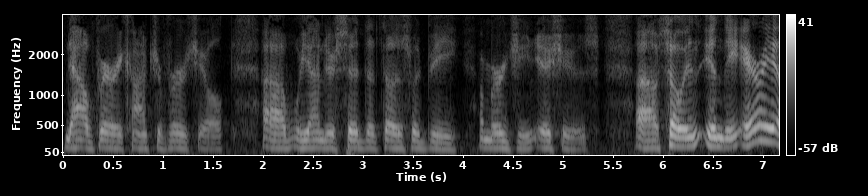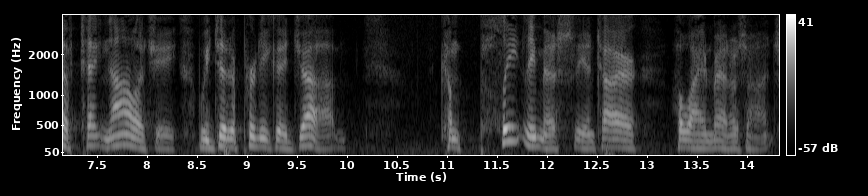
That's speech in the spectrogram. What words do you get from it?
now very controversial. Uh, we understood that those would be emerging issues. Uh, so, in, in the area of technology, we did a pretty good job. Completely missed the entire Hawaiian Renaissance.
